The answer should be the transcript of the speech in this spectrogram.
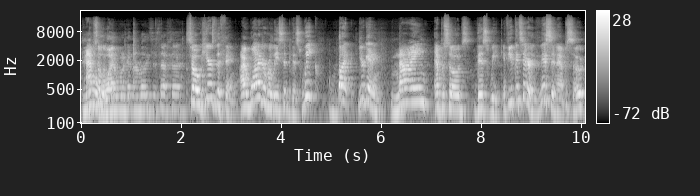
Do you Absolutely. know when we're gonna release this episode? So here's the thing. I wanted to release it this week, but you're getting nine episodes this week. If you consider this an episode,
